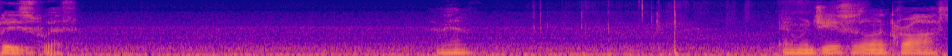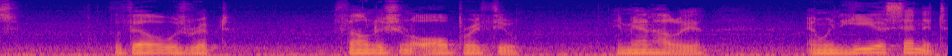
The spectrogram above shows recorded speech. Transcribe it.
pleased with. Amen. And when Jesus was on the cross, the veil was ripped, foundation all breakthrough. Amen. Hallelujah. And when he ascended,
